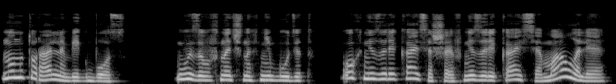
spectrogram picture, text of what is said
Ну, натурально, Биг Босс. Вызовов ночных не будет. Ох, не зарекайся, шеф, не зарекайся, мало ли.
